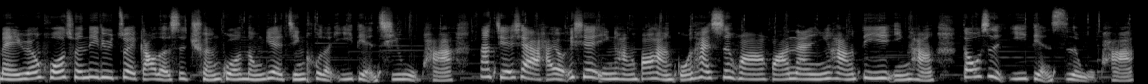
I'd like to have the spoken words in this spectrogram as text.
美元活存利率最高的是全国农业金库的一点七五趴，那接下来还有一些银行，包含国泰世华、华南银行、第一银行，都是一点四五趴。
